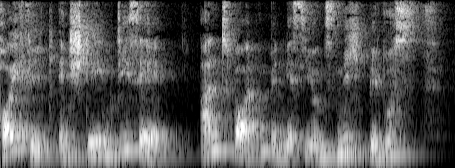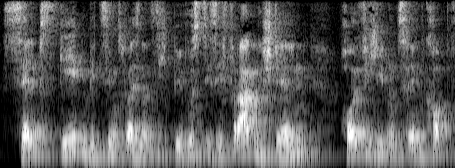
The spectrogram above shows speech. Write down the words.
Häufig entstehen diese Antworten, wenn wir sie uns nicht bewusst selbst geben, beziehungsweise uns nicht bewusst diese Fragen stellen, häufig in unserem Kopf.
